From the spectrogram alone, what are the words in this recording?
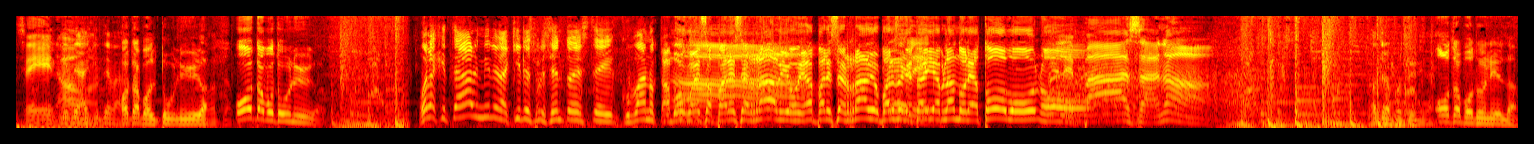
Sí, no. Aquí te- aquí te va. Otra oportunidad. Otra oportunidad. Hola, ¿qué tal? Miren, aquí les presento a este cubano. que- Tampoco esa parece radio, ya parece radio, parece que está ahí hablándole a todo. No. ¿Qué le pasa? No. Otra oportunidad. Otra oportunidad.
